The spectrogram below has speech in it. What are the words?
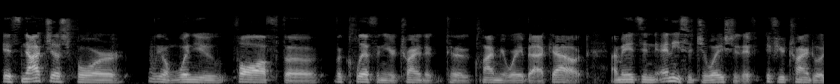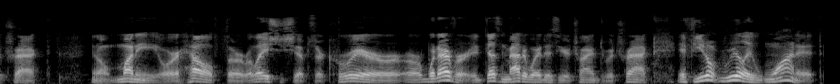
it's not just for you know, when you fall off the, the cliff and you're trying to, to climb your way back out. I mean, it's in any situation. If, if you're trying to attract, you know, money or health or relationships or career or, or whatever, it doesn't matter what it is you're trying to attract. If you don't really want it,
